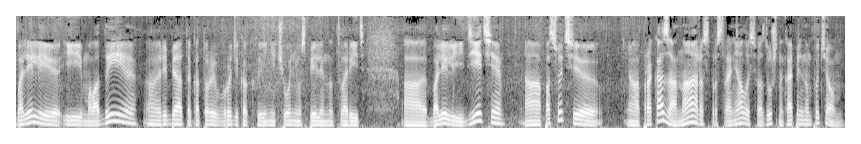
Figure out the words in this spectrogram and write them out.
болели и молодые э, ребята, которые вроде как и ничего не успели натворить. Э, болели и дети. А по сути, проказа, она распространялась воздушно-капельным путем.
